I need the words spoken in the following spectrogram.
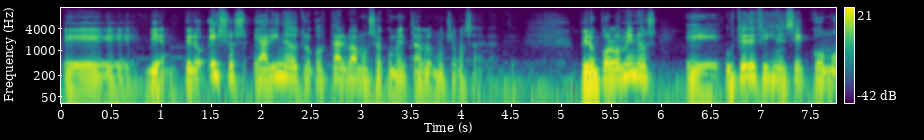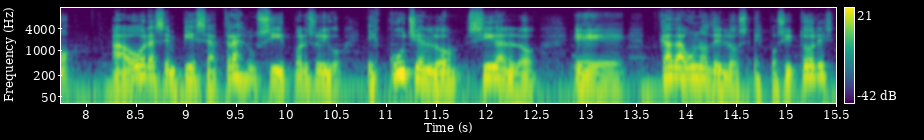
Eh, bien, pero eso es harina de otro costal, vamos a comentarlo mucho más adelante. Pero por lo menos, eh, ustedes fíjense cómo ahora se empieza a traslucir, por eso digo, escúchenlo, síganlo, eh, cada uno de los expositores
